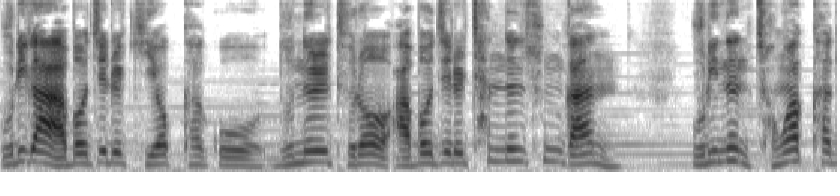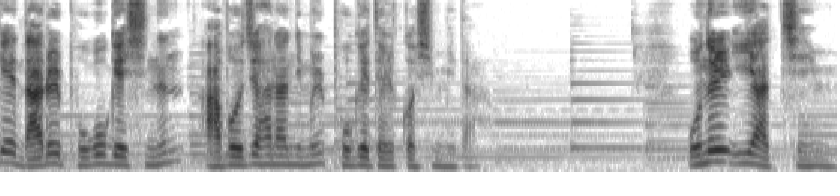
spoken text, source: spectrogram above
우리가 아버지를 기억하고 눈을 들어 아버지를 찾는 순간 우리는 정확하게 나를 보고 계시는 아버지 하나님을 보게 될 것입니다. 오늘 이 아침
